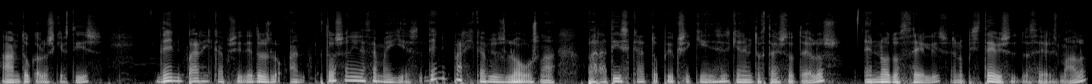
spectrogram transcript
αν το καλοσκεφτείς, δεν υπάρχει κάποιος ιδιαίτερος λόγος. Εκτός αν είναι θέμα υγείας, δεν υπάρχει κάποιος λόγος να παρατήσεις κάτι το οποίο ξεκίνησες και να μην το φτάσεις στο τέλος, ενώ το θέλεις, ενώ πιστεύεις ότι το θέλεις μάλλον.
